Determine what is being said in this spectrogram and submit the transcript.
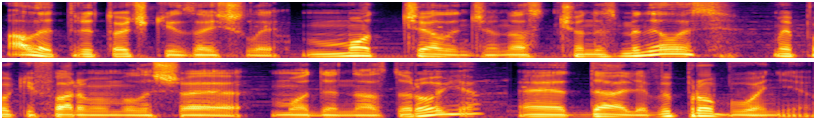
але три точки зайшли. Мод челенджі в нас нічого не змінилось. Ми поки фармимо лише моди на здоров'я. Е, далі, випробування.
